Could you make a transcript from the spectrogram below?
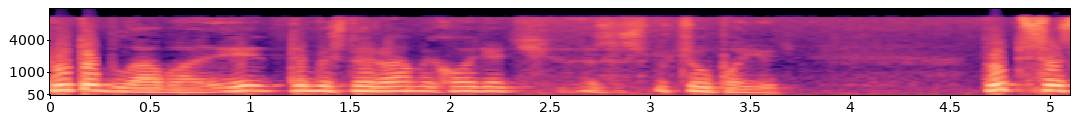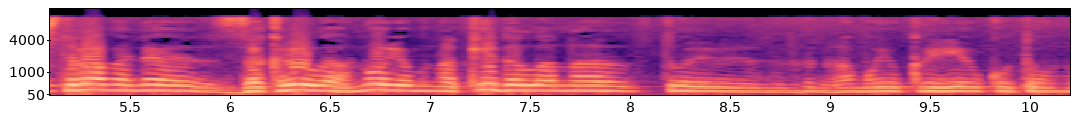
Тут облава, і тими штирами ходять, чупають. Тут сестра мене закрила гноєм, накидала на, той, на мою криївку. То.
